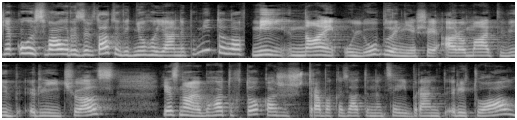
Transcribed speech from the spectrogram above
якогось вау-результату від нього я не помітила. Мій найулюбленіший аромат від Rituals. Я знаю, багато хто каже, що треба казати на цей бренд Ritual.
